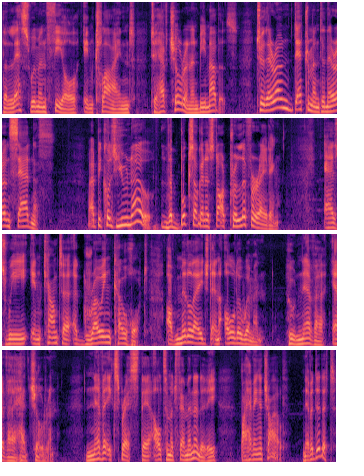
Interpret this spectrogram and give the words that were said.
the less women feel inclined to have children and be mothers, to their own detriment and their own sadness. Right? Because you know the books are going to start proliferating as we encounter a growing cohort of middle aged and older women who never, ever had children, never expressed their ultimate femininity by having a child, never did it.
